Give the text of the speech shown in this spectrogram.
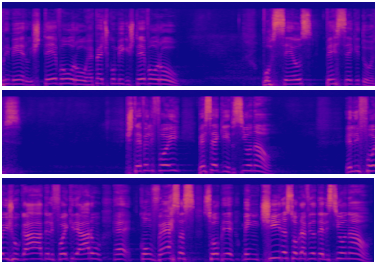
Primeiro, Estevão orou, repete comigo: Estevão orou por seus perseguidores. Estevão ele foi perseguido, sim ou não? Ele foi julgado, ele foi criar é, conversas sobre mentiras sobre a vida dele, sim ou não?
